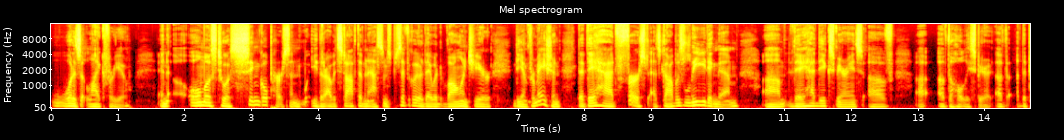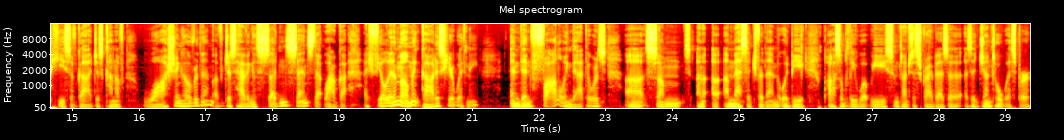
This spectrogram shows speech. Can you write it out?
What is it like for you?" And almost to a single person, either I would stop them and ask them specifically, or they would volunteer the information that they had first, as God was leading them, um, they had the experience of uh, of the Holy Spirit, of the peace of God, just kind of washing over them, of just having a sudden sense that wow, God, I feel in a moment God is here with me and then following that there was uh, some a, a, message for them. It would be possibly what we sometimes describe as a, as a gentle whisper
